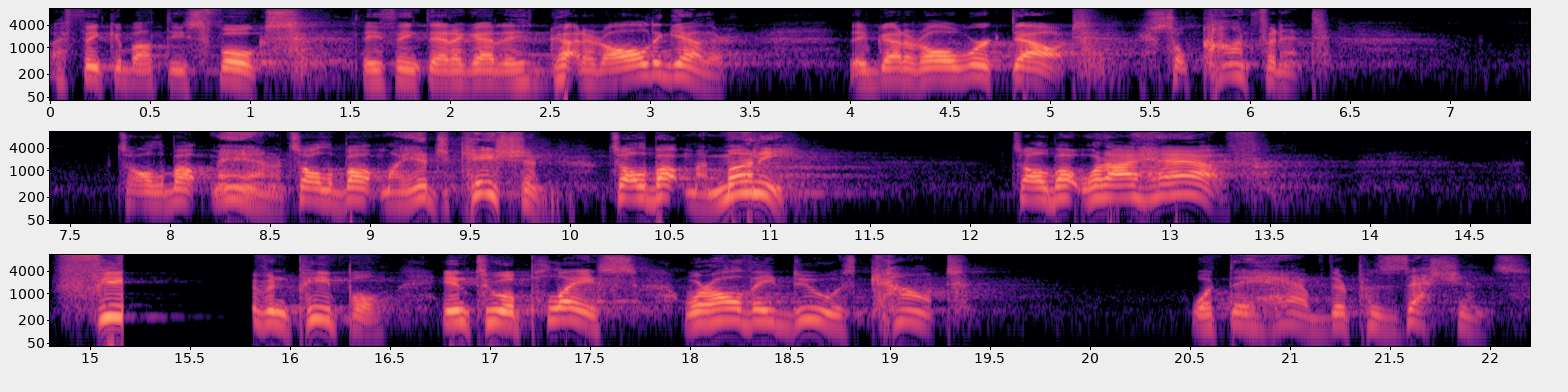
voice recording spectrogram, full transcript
I think about these folks. They think that I got got it all together. They've got it all worked out. They're so confident. It's all about man. It's all about my education. It's all about my money. It's all about what I have. Fear driven people into a place where all they do is count what they have, their possessions.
